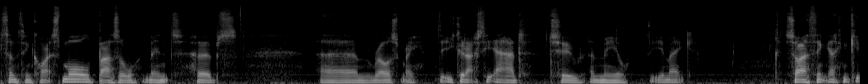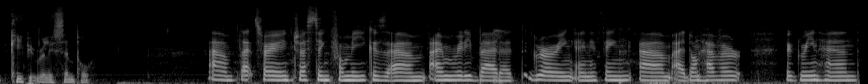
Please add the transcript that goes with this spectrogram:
Something quite small, basil, mint, herbs, um, rosemary, that you could actually add to a meal that you make. So I think I can keep keep it really simple. Um, that's very interesting for me because um, I'm really bad at growing anything. Um, I don't have a, a green hand,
